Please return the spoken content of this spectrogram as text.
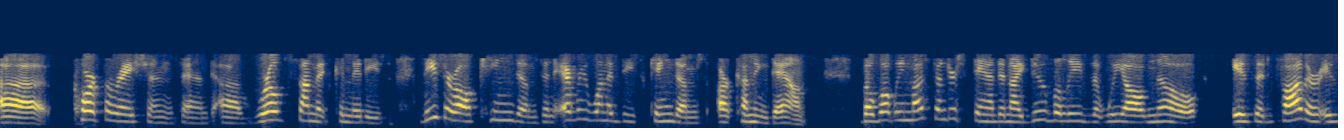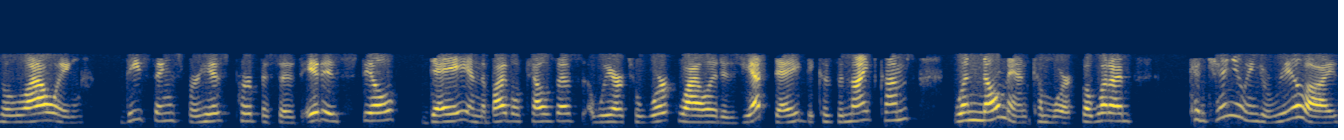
uh, corporations and uh, world summit committees. These are all kingdoms, and every one of these kingdoms are coming down. But what we must understand, and I do believe that we all know, is that Father is allowing these things for his purposes. It is still day, and the Bible tells us we are to work while it is yet day because the night comes when no man can work. But what I'm continuing to realize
